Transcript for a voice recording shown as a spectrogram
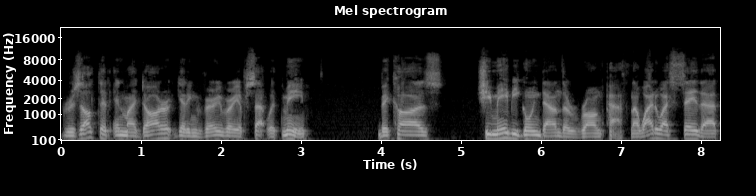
resulted in my daughter getting very, very upset with me because she may be going down the wrong path. Now, why do I say that?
